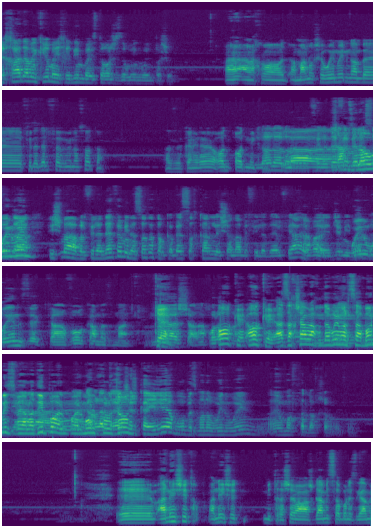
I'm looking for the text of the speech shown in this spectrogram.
אחד המקרים היחידים בהיסטוריה שזה ווין ווין פשוט. אה, אנחנו אמרנו שווין ווין גם בפילדלפיה ומינסוטה. אז זה כנראה עוד עוד מקרה. לא, לא, לא, לא. שם זה לא ווין ווין? תשמע, אבל פילדלפיה מינסוטה אתה מקבל שחקן לשנה בפילדלפיה, חבר'ה, אה, ווין. ווין זה כעבור כמה זמן. כן. לא לא אוקיי, אוקיי, אז עכשיו אנחנו מדברים על סבוניס אינדיאנה ואולדיפו אל מול אבל פול הטרייד ג'ורג'. של קיירי אמרו בזמנו ווין ווין, היום אף אחד לא יחשוב על זה. אה, אני אישית מתרשם ממש גם מסבוניס גם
